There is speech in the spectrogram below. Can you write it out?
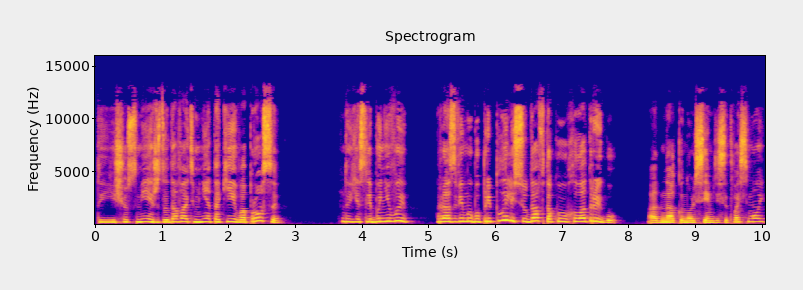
ты еще смеешь задавать мне такие вопросы? Да если бы не вы, разве мы бы приплыли сюда в такую холодрыгу? Однако 078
